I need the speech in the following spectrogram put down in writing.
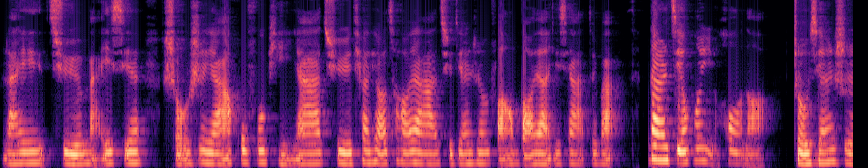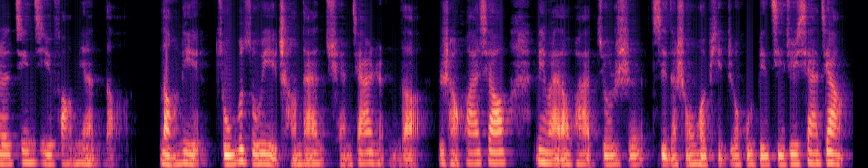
来去买一些首饰呀、护肤品呀，去跳跳操呀，去健身房保养一下，对吧？但是结婚以后呢，首先是经济方面的能力足不足以承担全家人的日常花销，另外的话就是自己的生活品质会被急剧下降，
